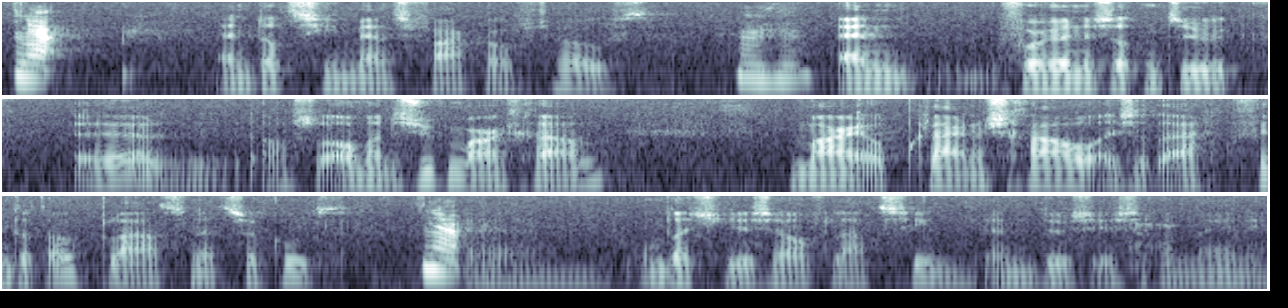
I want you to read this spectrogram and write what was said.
Ja. En dat zien mensen vaak over het hoofd. Mhm. En voor hun is dat natuurlijk, eh, als we al naar de supermarkt gaan, maar op kleiner schaal is dat eigenlijk, vindt dat ook plaats, net zo goed. Ja. Eh, omdat je jezelf laat zien en dus is er een mening.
